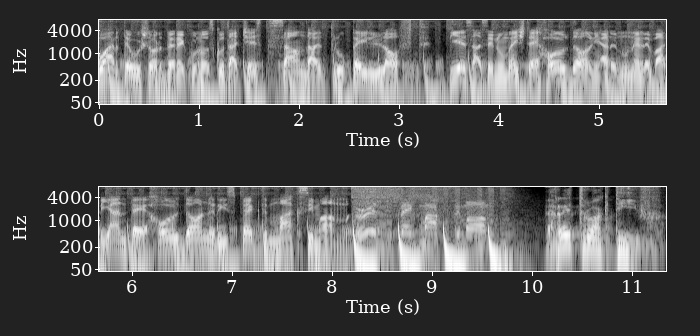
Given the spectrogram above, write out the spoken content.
Foarte ușor de recunoscut acest sound al trupei Loft. Piesa se numește Hold On, iar în unele variante Hold On Respect Maximum. Respect Maximum. Retroactiv.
